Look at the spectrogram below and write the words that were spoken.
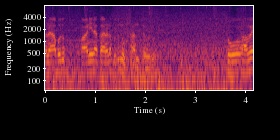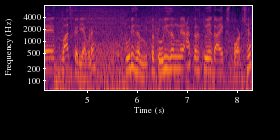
અને આ બધું પાણીના કારણે બધું નુકસાન થયું હતું. તો હવે વાત કરીએ આપણે ટુરિઝમની. તો ટુરિઝમને આકર્ષતું એક આ એક સ્પોટ છે.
